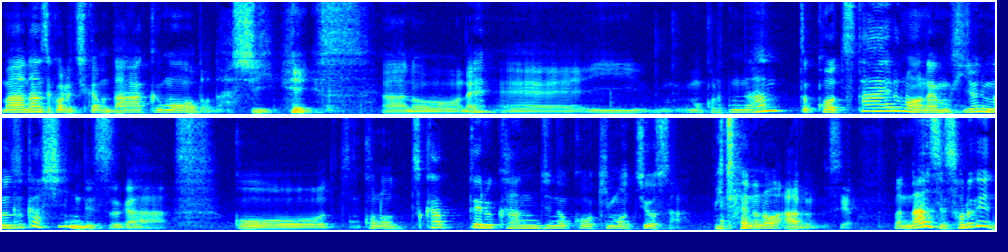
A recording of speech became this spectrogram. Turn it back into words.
まあなんせこれしかもダークモードだし あのね、えーもうこれなんとこう伝えるのはね非常に難しいんですがこうこの使ってる感じのこう気持ちよさみたいなのはあるんですよ。まあ、なんせそれが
